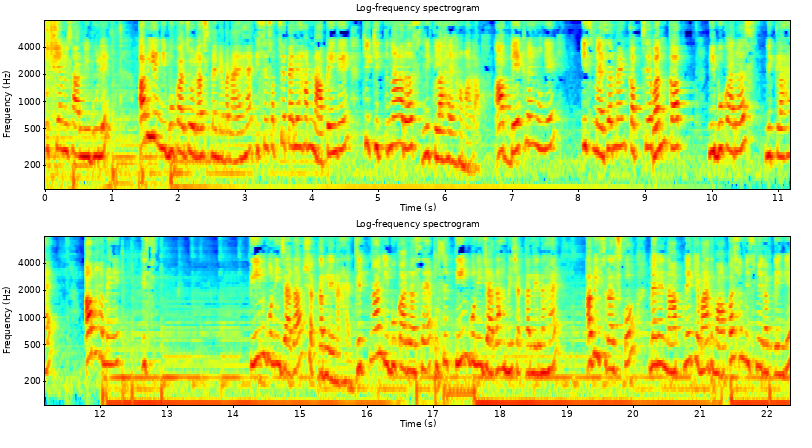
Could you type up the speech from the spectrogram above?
उसके अनुसार नींबू ले। अब ये नींबू का जो रस मैंने बनाया है इसे सबसे पहले हम नापेंगे कि कितना रस निकला है हमारा। आप देख रहे होंगे, इस मेज़रमेंट कप से वन कप नींबू का रस निकला है। अब हमें इस तीन गुनी ज़्यादा शक्कर लेना है। जितना नींबू का रस है उससे तीन गुनी ज़्यादा हमें शक्कर लेना है। अब इस रस को मैंने नापने के बाद वापस हम इसमें रख देंगे।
